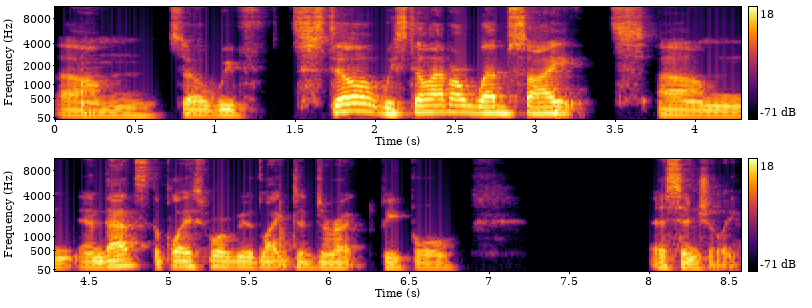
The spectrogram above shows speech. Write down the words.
Um, so we've still we still have our website, um, and that's the place where we would like to direct people. Essentially,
